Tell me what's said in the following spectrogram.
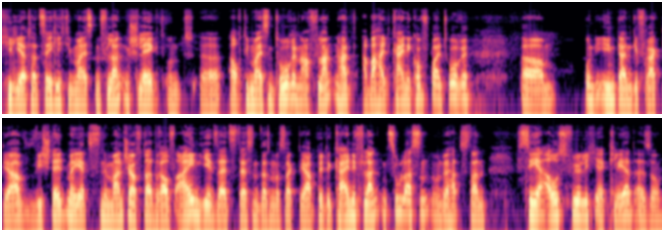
Kiel ja tatsächlich die meisten Flanken schlägt und äh, auch die meisten Tore nach Flanken hat, aber halt keine Kopfballtore. Ähm, und ihn dann gefragt, ja, wie stellt man jetzt eine Mannschaft da drauf ein, jenseits dessen, dass man sagt, ja, bitte keine Flanken zulassen. Und er hat es dann sehr ausführlich erklärt. Also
